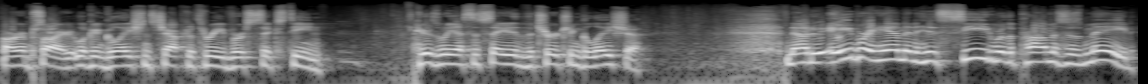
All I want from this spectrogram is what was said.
Or I'm sorry, look in Galatians chapter 3, verse 16. Here's what he has to say to the church in Galatia. Now to Abraham and his seed were the promises made.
